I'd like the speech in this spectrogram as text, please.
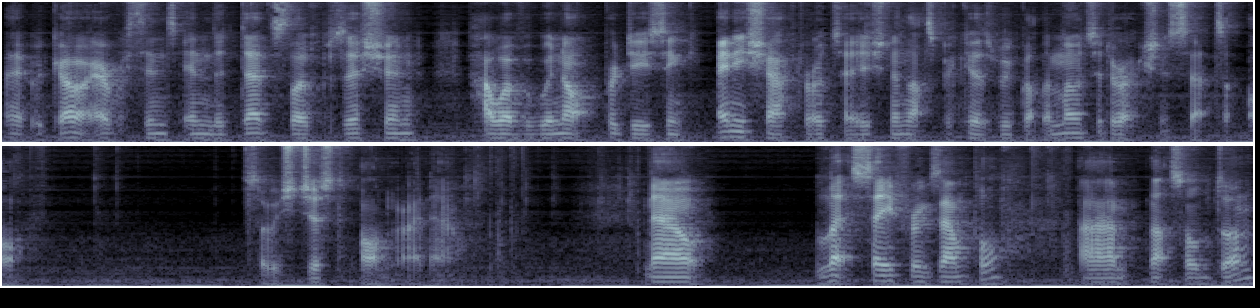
There we go, everything's in the dead slow position. However, we're not producing any shaft rotation and that's because we've got the motor direction set to off. So it's just on right now. Now, let's say for example, um, that's all done.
